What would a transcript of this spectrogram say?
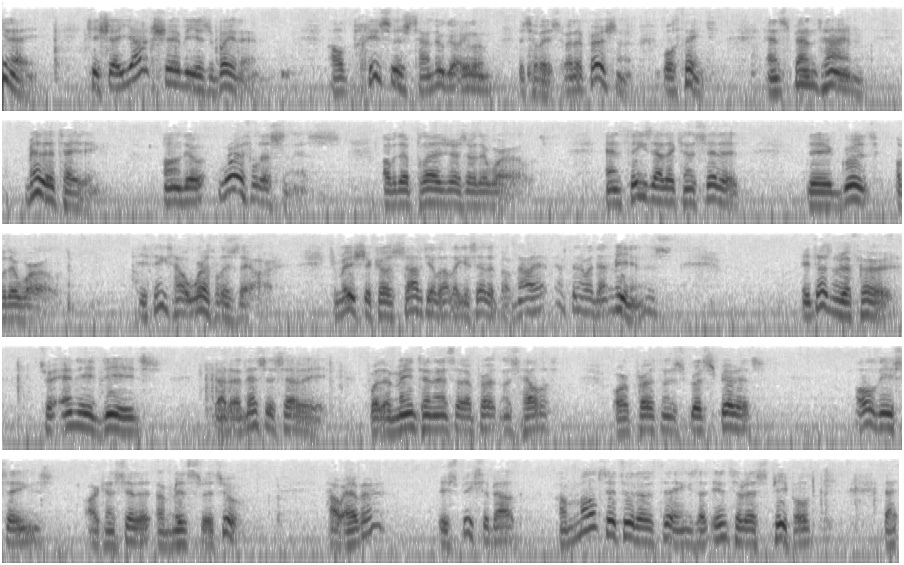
a person will think and spend time meditating on the worthlessness of the pleasures of the world and things that are considered the good of the world, he thinks how worthless they are like I said above. Now I have to know what that means. It doesn't refer to any deeds that are necessary for the maintenance of a person's health or a person's good spirits. All these things are considered a mitzvah too. However, it speaks about a multitude of things that interest people that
